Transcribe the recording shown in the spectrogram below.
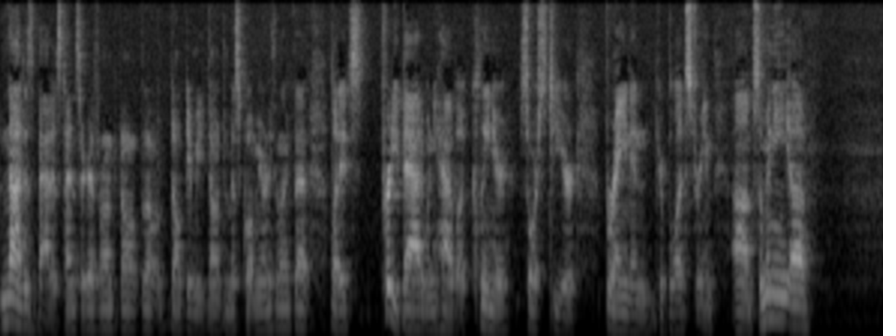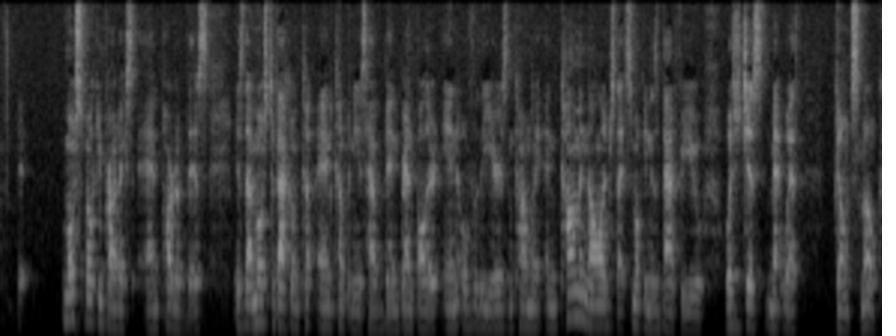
not as bad as ten cigarettes. Don't don't don't get me don't misquote me or anything like that. But it's pretty bad when you have a cleaner source to your brain and your bloodstream. Um, so many. Uh, most smoking products and part of this is that most tobacco and, co and, companies have been grandfathered in over the years and commonly and common knowledge that smoking is bad for you was just met with don't smoke.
